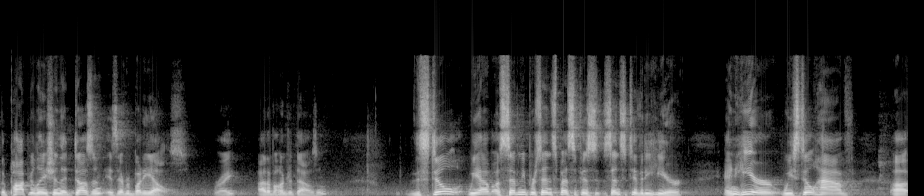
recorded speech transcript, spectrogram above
The population that doesn't is everybody else, right? Out of 100,000. Still, we have a 70% specificity sensitivity here. And here, we still have uh,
